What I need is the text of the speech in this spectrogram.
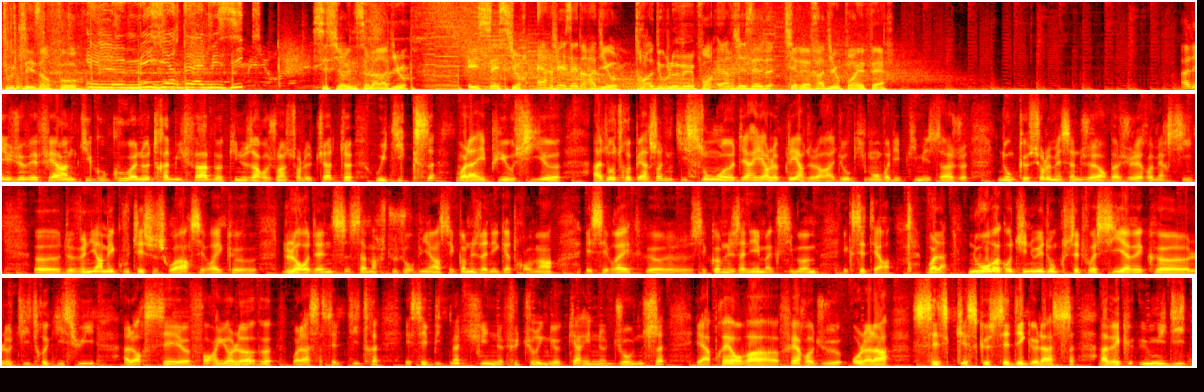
Toutes les infos, Et le meilleur de la musique, c'est sur une seule radio. Et c'est sur RGZ Radio. www.rgz-radio.fr. Allez, je vais faire un petit coucou à notre ami Fab qui nous a rejoint sur le chat, Witix, voilà, et puis aussi euh, à d'autres personnes qui sont euh, derrière le player de la radio, qui m'envoient des petits messages donc euh, sur le Messenger. Bah, je les remercie euh, de venir m'écouter ce soir. C'est vrai que de l'Eurodance, ça marche toujours bien, c'est comme les années 80, et c'est vrai que c'est comme les années maximum, etc. Voilà, nous on va continuer donc cette fois-ci avec le titre qui suit. Alors c'est For Your Love, voilà, ça c'est le titre, et c'est Beat Machine featuring Karine Jones. Et après on va faire du oh là là, c'est qu'est-ce que c'est dégueulasse avec Humidity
